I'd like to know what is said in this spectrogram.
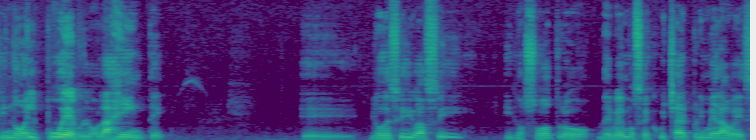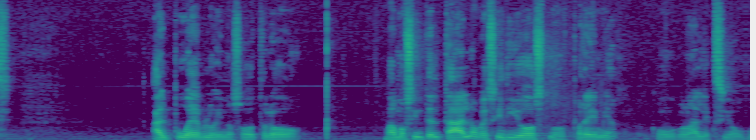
sino el pueblo, la gente, eh, lo decidió así y nosotros debemos escuchar primera vez al pueblo y nosotros vamos a intentarlo a ver si Dios nos premia con, con la elección.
